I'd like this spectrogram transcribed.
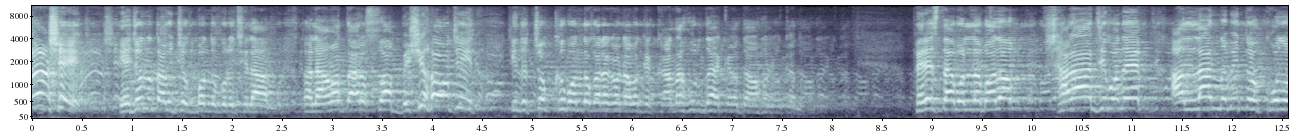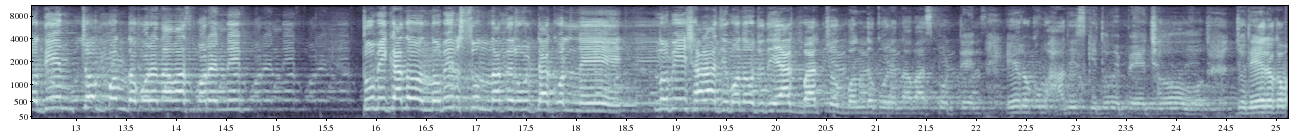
না আসে, এজন্য তো আমি চোখ বন্ধ করেছিলাম। তাহলে আমার তো আরও সব বেশি হওয়া উচিত। কিন্তু চক্ষু বন্ধ করার কারণে আমাকে কানাহুর দেয়া কেউ দেওয়া হলো কেন? ফেরেস্তা বলল, বলো, সারা জীবনে আল্লাহ নবী তো কোনোদিন চোখ বন্ধ করে নামাজ পড়েননি। তুমি কেন নবীর সুন্নাতের উল্টা করলে? নবী সারা জীবনেও যদি একবার চোখ বন্ধ করে নামাজ পড়তেন, এরকম হাদিস কি তুমি পেয়েছ? যদি এরকম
